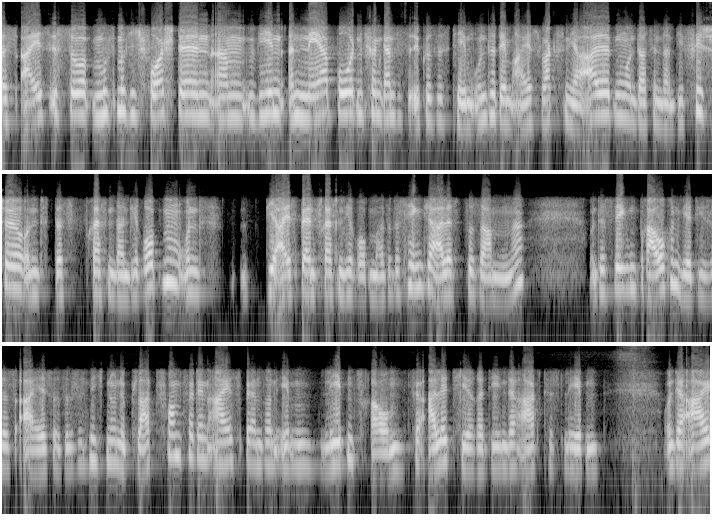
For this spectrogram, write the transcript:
das Eis ist so, muss man sich vorstellen, ähm, wie ein, ein, Nährboden für ein ganzes Ökosystem. Unter dem Eis wachsen ja Algen und da sind dann die Fische und das fressen dann die Robben und die Eisbären fressen die Robben. Also das hängt ja alles zusammen. Ne? Und deswegen brauchen wir dieses Eis. Also es ist nicht nur eine Plattform für den Eisbären, sondern eben Lebensraum für alle Tiere, die in der Arktis leben. Und der,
